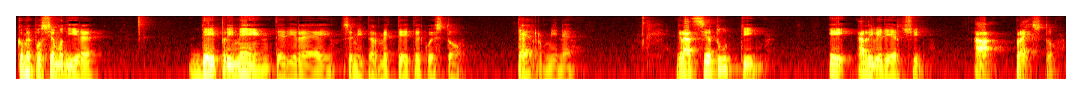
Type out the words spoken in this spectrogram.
come possiamo dire, deprimente, direi, se mi permettete questo termine. Grazie a tutti e arrivederci. A presto.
